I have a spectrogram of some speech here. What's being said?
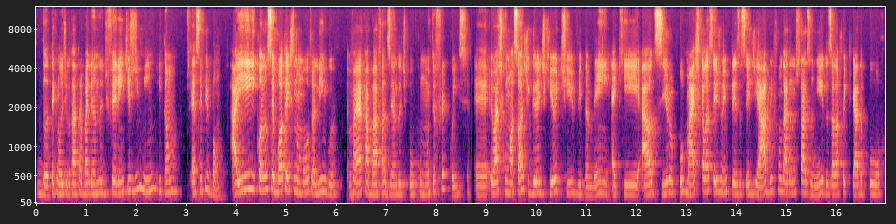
da tecnologia que eu estava trabalhando diferentes de mim, então é sempre bom. Aí, quando você bota isso numa outra língua, vai acabar fazendo, tipo, com muita frequência. É, eu acho que uma sorte grande que eu tive também é que a OutZero, por mais que ela seja uma empresa sediada e fundada nos Estados Unidos, ela foi criada por...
